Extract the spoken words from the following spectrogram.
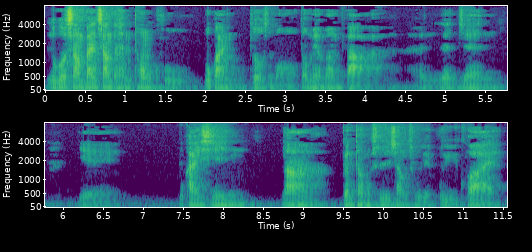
如果上班上的很痛苦不管做什么都没有办法很认真也不开心那跟同事相处也不愉快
